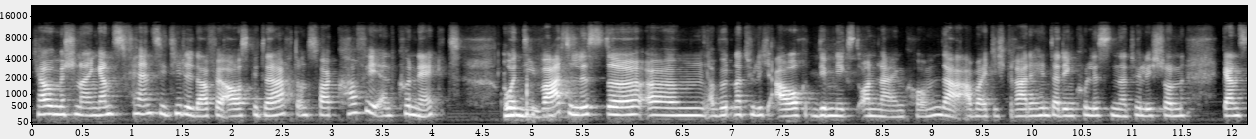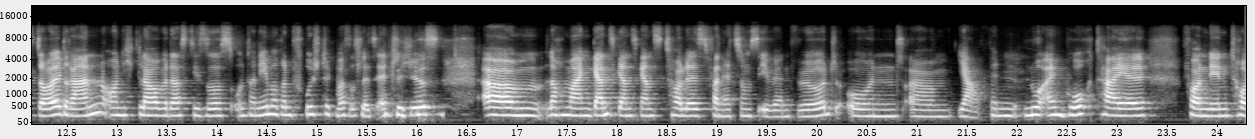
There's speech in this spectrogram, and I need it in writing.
Ich habe mir schon einen ganz fancy Titel dafür ausgedacht, und zwar Coffee and Connect. Und die oh. Warteliste ähm, wird natürlich auch demnächst online kommen. Da arbeite ich gerade hinter den Kulissen natürlich schon ganz doll dran. Und ich glaube, dass dieses Unternehmerin-Frühstück, was es letztendlich ist, ähm, nochmal ein ganz, ganz, ganz tolles Vernetzungsevent wird. Und ähm, ja, wenn nur ein Bruchteil von den tollen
